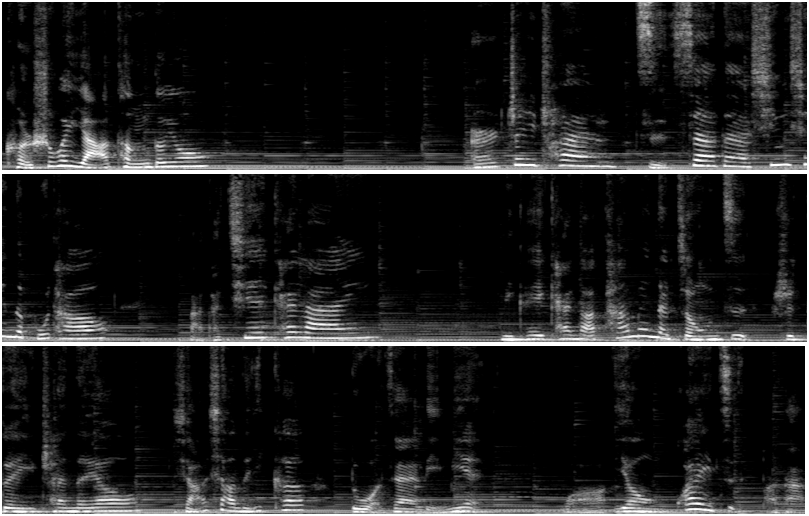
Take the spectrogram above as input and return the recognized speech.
可是会牙疼的哟。而这一串紫色的新鲜的葡萄，把它切开来，你可以看到它们的种子是对称的哟，小小的一颗躲在里面。我用筷子把它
